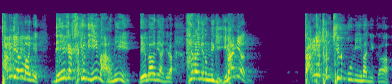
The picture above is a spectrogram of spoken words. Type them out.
담대한 마음이 내가 가지고 있는 이 마음이 내 마음이 아니라 하나님의 능력이 임하면 강력한 기름 부음이 임하니까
